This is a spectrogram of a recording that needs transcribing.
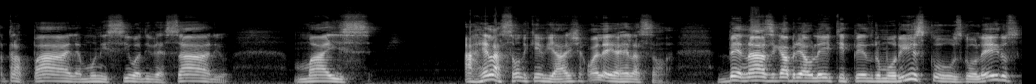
atrapalha, municia o adversário mas a relação de quem viaja, olha aí a relação. Benazzi, Gabriel Leite e Pedro Morisco, os goleiros.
